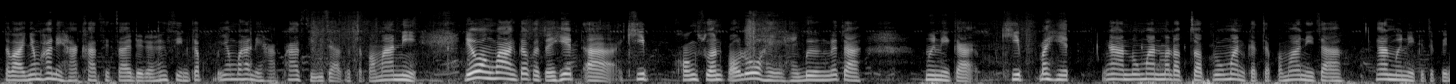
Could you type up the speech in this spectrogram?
แต่ว่ายังพันได้หักค่าใช้จ่ายใดๆทั้งสิ้นกับยังพันได้หักภาษีจ้ะก็จะประมาณนี้ เดี๋ยวว่างๆเต้าก็จะเฮ็ดอ่าคลิปของสวนเปาโลให้ให้เบิ่งนะจ้ะมื้อนี้ก็คลิปมาเฮ็ดงานลงมันมารับจอบลงมันก็จะประมาณนี้จ้ะงานมื้อนี้ก็จะเป็น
